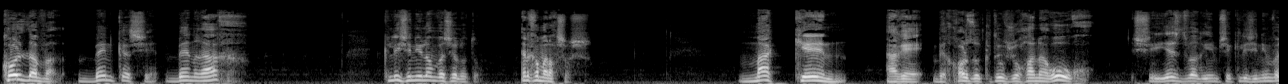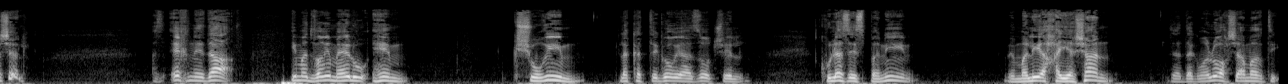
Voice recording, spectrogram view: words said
כל דבר, בין קשה, בין רך, כלי שני לא מבשל אותו. אין לך מה לחשוש. מה כן, הרי בכל זאת כתוב שולחן ערוך, שיש דברים שכלי שני מבשל. אז איך נדע אם הדברים האלו הם קשורים לקטגוריה הזאת של קולס אספנין ומליח הישן, זה הדג מלוח שאמרתי.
